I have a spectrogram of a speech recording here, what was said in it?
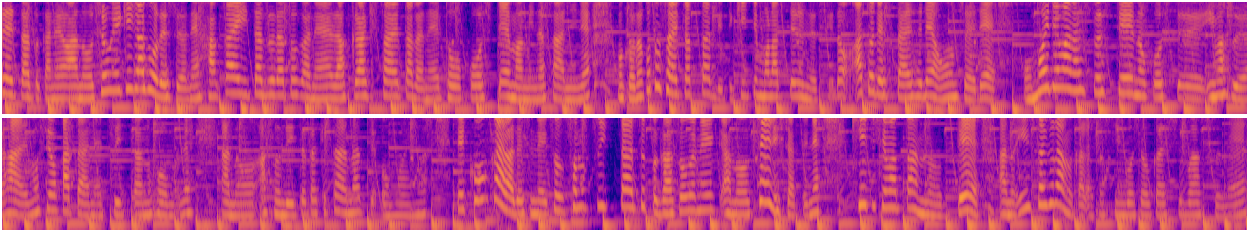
れたとかね、あの、衝撃画像ですよね。破壊いたずらとかね、落書きされたらね、投稿して、まあ、皆さんにね、もうこんなことされちゃったって言って聞いてもらってるんですけど、後でスタイフで音声で思い出話として残しています。はい。もしよかったらね、ツイッターの方もね、あの、遊んでいただけたらなって思います。で、今回はですね、ちょっとそのツイッターちょっと画像がね、あの、整理しちゃってね、消えてしまったので、あの、インスタグラムから写真ご紹介しますね。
